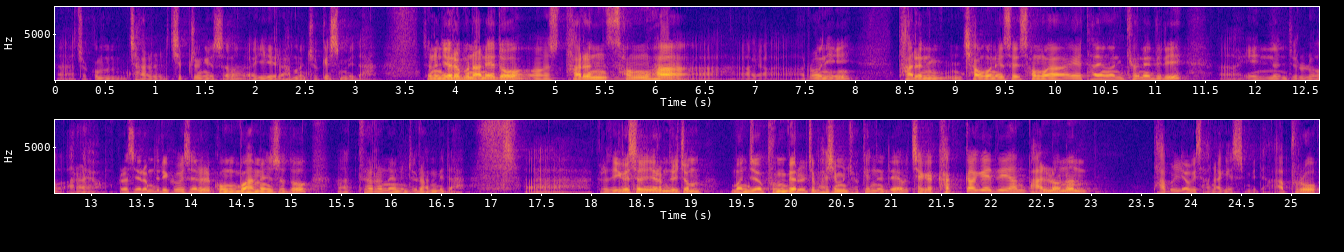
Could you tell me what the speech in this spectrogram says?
아, 조금 잘 집중해서 이해를 하면 좋겠습니다. 저는 여러분 안에도 어, 다른 성화론이 다른 차원에서의 성화의 다양한 견해들이 있는 줄로 알아요. 그래서 여러분들이 그것을 공부하면서도 드러내는 줄 압니다. 그래서 이것을 여러분들이 좀 먼저 분별을 좀 하시면 좋겠는데요. 제가 각각에 대한 반론은 답을 여기서 안 하겠습니다. 앞으로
